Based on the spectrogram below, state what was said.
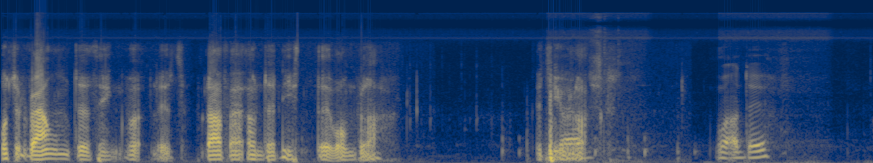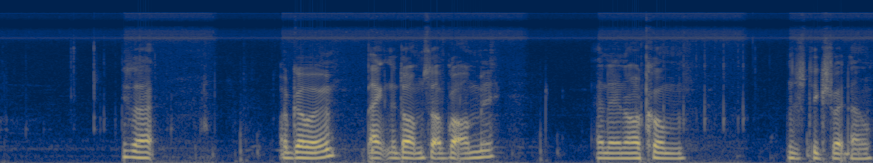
What's around the thing? What there's lava underneath the one block. The two Yeah. blocks. What I'll do is that I'll go home, bank the diamonds that I've got on me, and then I'll come and just dig straight down.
